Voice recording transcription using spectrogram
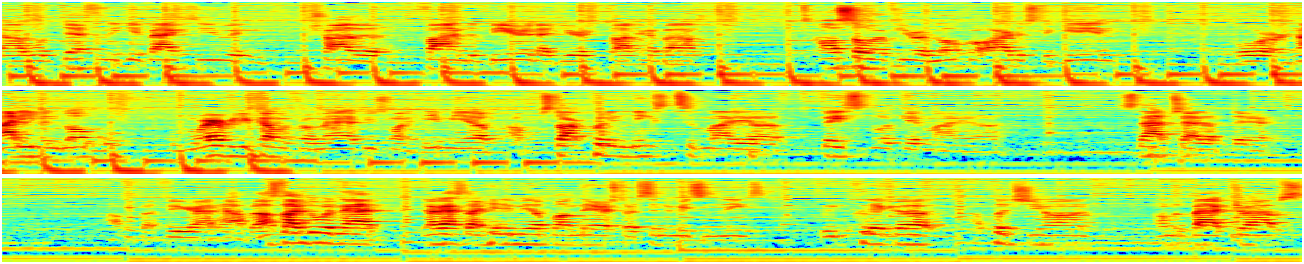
I will definitely get back to you and try to find the beer that you're talking about. Also, if you're a local artist again, or not even local, from wherever you're coming from, man, if you just want to hit me up, I'll start putting links to my uh, Facebook and my uh, Snapchat up there. I'll figure out how, but I'll start doing that. Y'all gotta start hitting me up on there, start sending me some links. We can click up, I'll put you on, on the backdrops,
